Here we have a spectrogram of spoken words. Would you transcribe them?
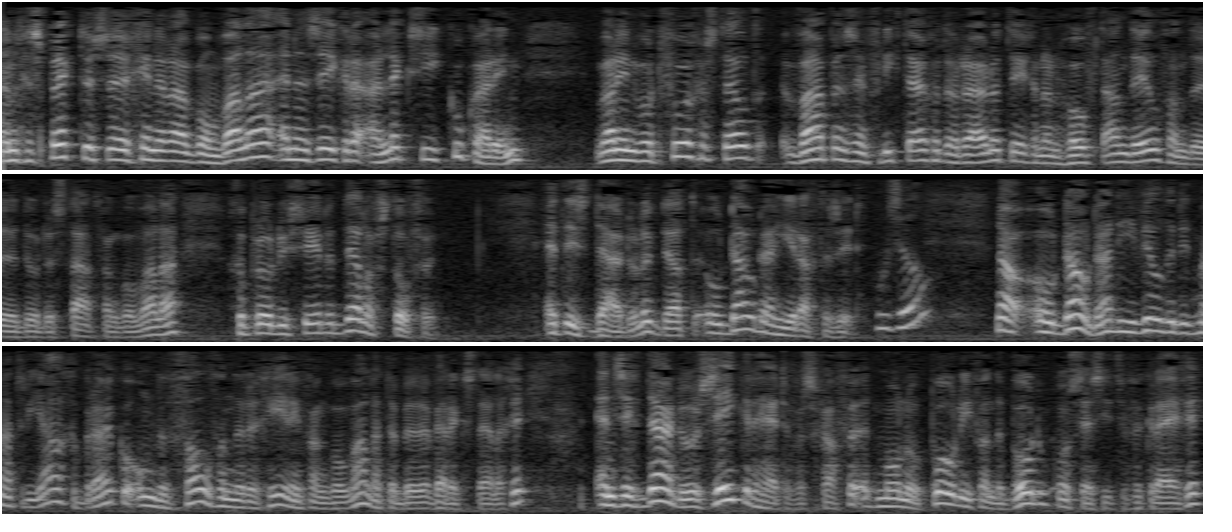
Een gesprek tussen generaal Gonwalla en een zekere Alexei Kukarin, waarin wordt voorgesteld wapens en vliegtuigen te ruilen tegen een hoofdaandeel van de door de staat van Gonwalla geproduceerde delfstoffen. Het is duidelijk dat O'Dowda hierachter zit. Hoezo? Nou, O'Dowda die wilde dit materiaal gebruiken om de val van de regering van Gonwalla te bewerkstelligen en zich daardoor zekerheid te verschaffen het monopolie van de bodemconcessie te verkrijgen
